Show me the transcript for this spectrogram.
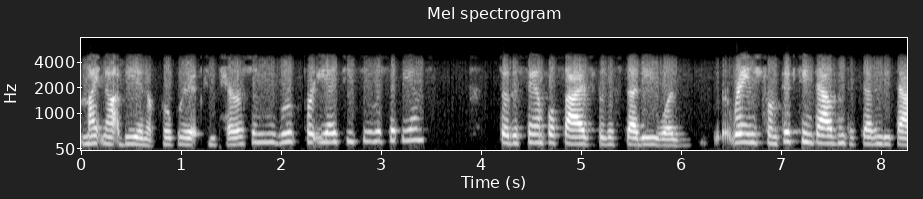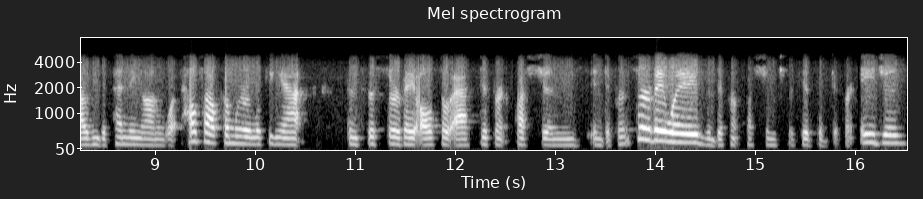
might not be an appropriate comparison group for EITC recipients. So the sample size for the study was ranged from 15,000 to 70,000 depending on what health outcome we were looking at, since this survey also asked different questions in different survey waves and different questions for kids of different ages.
